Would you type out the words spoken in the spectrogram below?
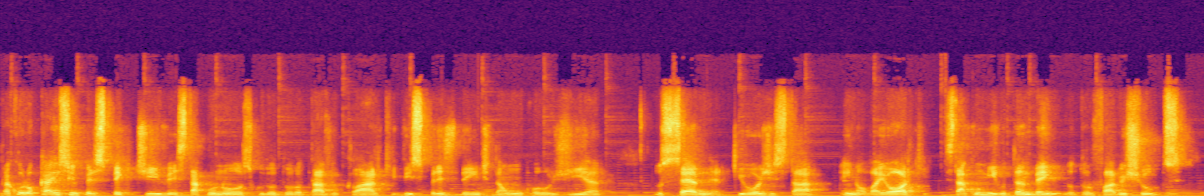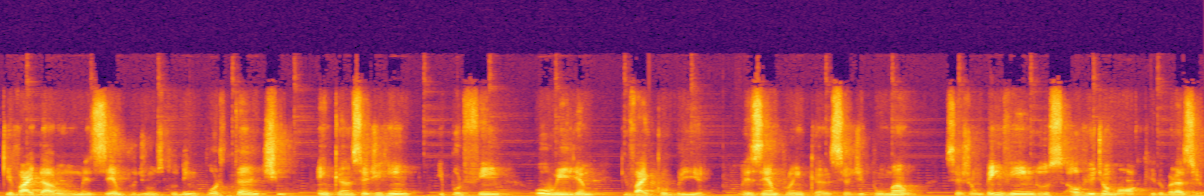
Para colocar isso em perspectiva, está conosco o Dr. Otávio Clark, vice-presidente da Oncologia do Cerner, que hoje está em Nova York. Está comigo também o Dr. Fábio Schultz, que vai dar um exemplo de um estudo importante em câncer de rim, e por fim, o William, que vai cobrir um exemplo em câncer de pulmão. Sejam bem-vindos ao Videomock do Brasil.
